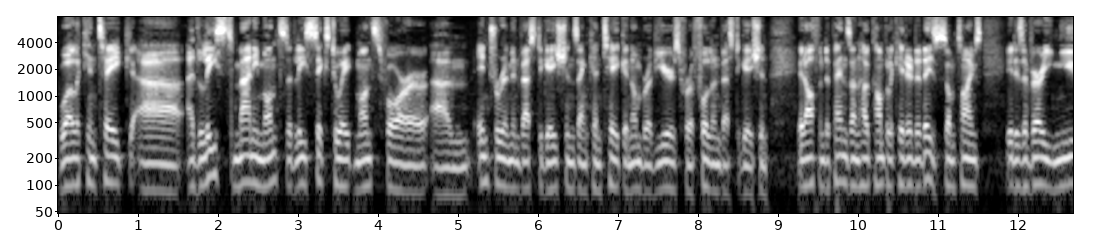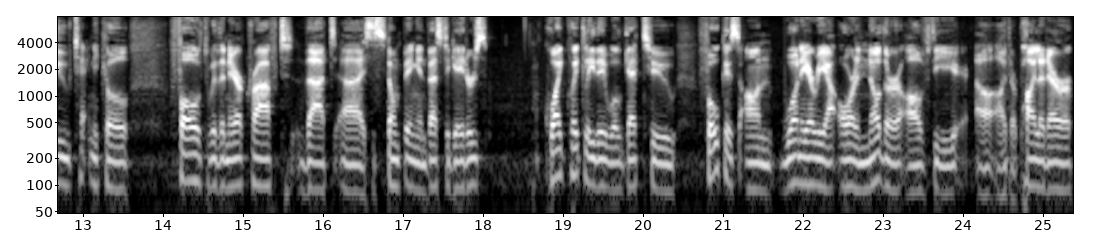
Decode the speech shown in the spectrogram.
Well, it can take uh, at least many months, at least six to eight months for um, interim investigations, and can take a number of years for a full investigation. It often depends on how complicated it is. Sometimes it is a very new technical fault with an aircraft that uh, is stumping investigators. Quite quickly, they will get to focus on one area or another of the uh, either pilot error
